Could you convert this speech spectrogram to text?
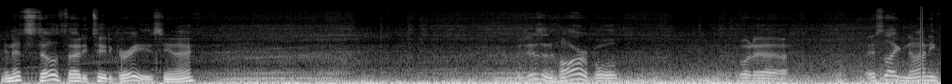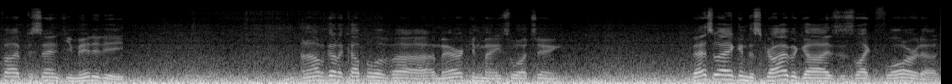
and it's still 32 degrees, you know? Which isn't horrible, but uh, it's like 95% humidity. And I've got a couple of uh, American mates watching. Best way I can describe it, guys, is like Florida,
